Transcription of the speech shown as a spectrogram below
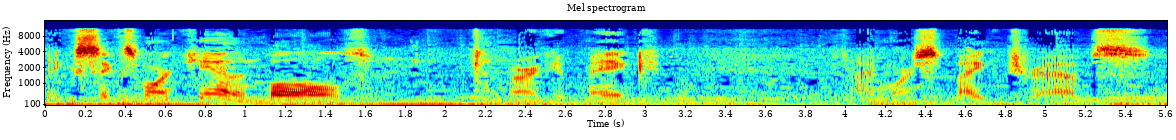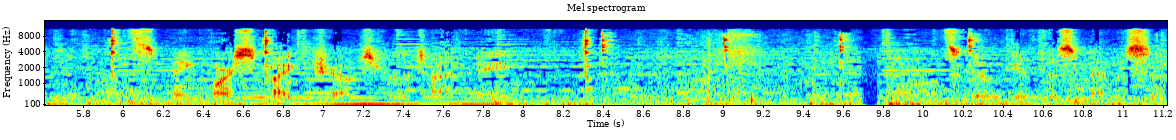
Make six more cannonballs. Or I could make five more spike traps. Let's make more spike traps for the time being. Let's go get this medicine.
